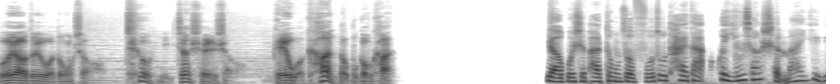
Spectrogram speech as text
不要对我动手！就你这身手，给我看都不够看。要不是怕动作幅度太大会影响沈曼玉，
